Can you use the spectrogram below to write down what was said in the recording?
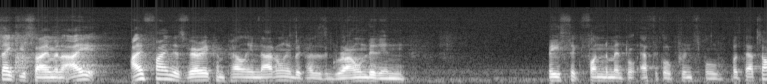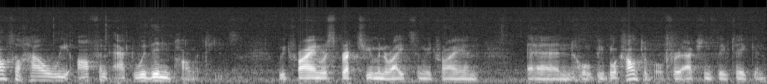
Thank you, Simon. I, I find this very compelling, not only because it's grounded in basic fundamental ethical principles, but that's also how we often act within polities. We try and respect human rights and we try and, and hold people accountable for actions they've taken.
